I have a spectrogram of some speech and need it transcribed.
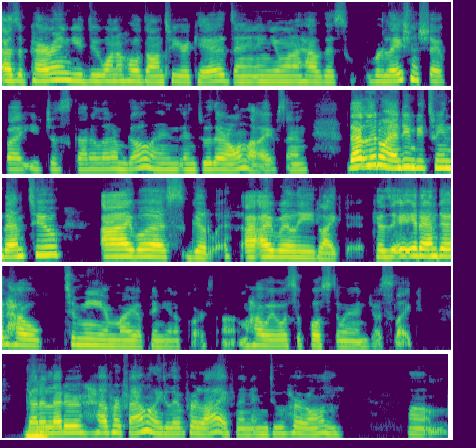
as a parent, you do want to hold on to your kids and, and you want to have this relationship, but you just gotta let them go and, and do their own lives. And that little ending between them two, I was good with. I, I really liked it because it, it ended how, to me, in my opinion, of course, um, how it was supposed to end. Just like gotta let her have her family, live her life, and, and do her own um,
